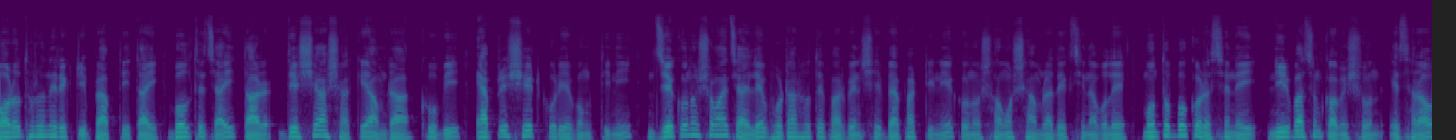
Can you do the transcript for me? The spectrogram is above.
বড় ধরনের একটি প্রাপ্তি। তাই বলতে চাই, তার দেশে আসাকে আমরা খুবই অ্যাপ্রিসিয়েট করি এবং তিনি যে কোনো সময় চাইলে ভোটার হতে পারবেন। সেই ব্যাপারটি নিয়ে কোনো সমস্যা আমরা দেখছি না বলে মন্তব্য করেছেন এই নির্বাচন কমিশন, এছাড়াও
